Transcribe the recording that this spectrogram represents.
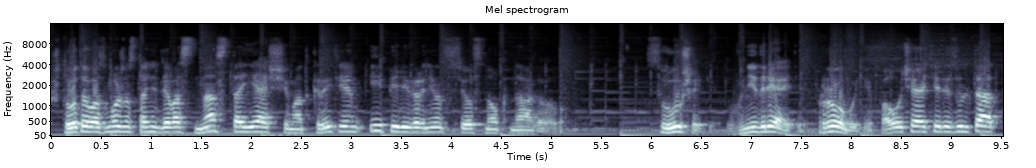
Что-то, возможно, станет для вас настоящим открытием и перевернет все с ног на голову. Слушайте, внедряйте, пробуйте, получайте результат,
